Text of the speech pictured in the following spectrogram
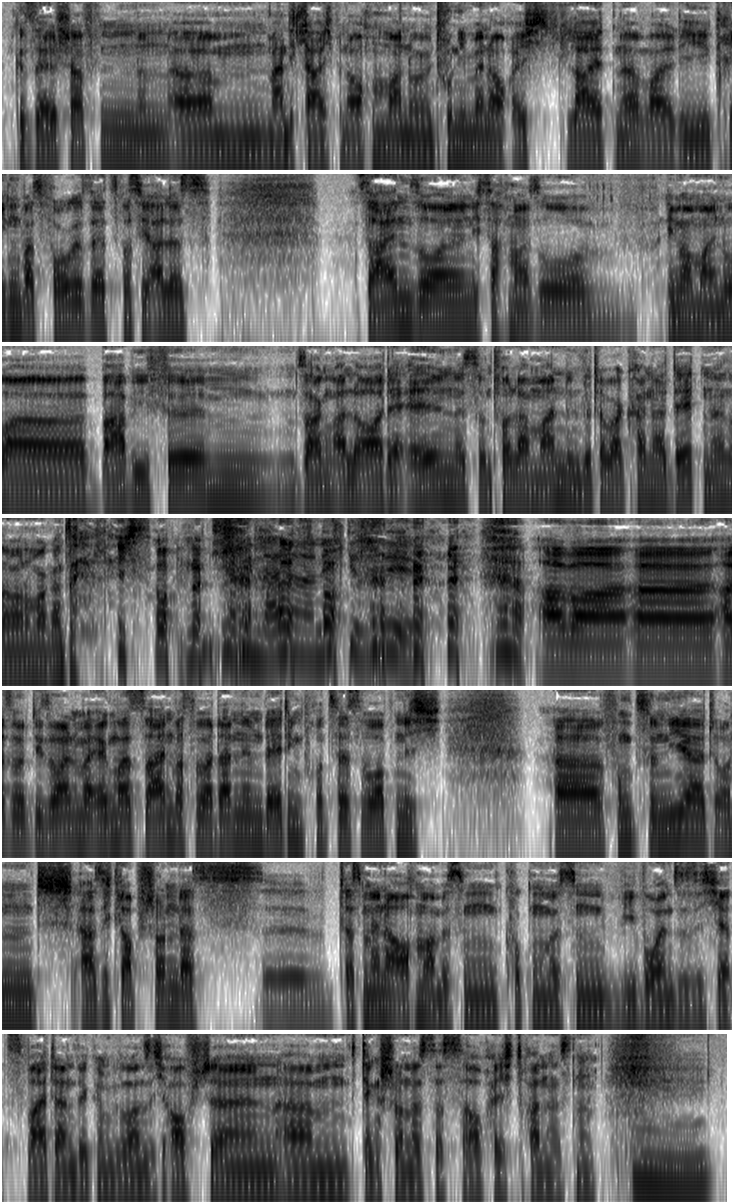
Gesellschaften, ähm, meine ich klar, ich bin auch ein Mann und mir tun die Männer auch echt leid, ne, weil die kriegen was vorgesetzt, was sie alles sein sollen. Ich sag mal so, nehmen wir mal nur Barbie-Film, sagen alle, oh, der Ellen ist so ein toller Mann, den wird aber keiner daten, ne? Sagen wir nochmal ganz ehrlich so. Ne? Ich habe ihn leider also, noch nicht gesehen. aber äh, also die sollen immer irgendwas sein, was aber dann im Dating-Prozess überhaupt nicht äh, funktioniert und also ich glaube schon, dass, äh, dass Männer auch mal ein bisschen gucken müssen, wie wollen sie sich jetzt weiterentwickeln, wie wollen sie sich aufstellen. Ähm, ich denke schon, dass das auch echt dran ist. Ne? Mhm.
